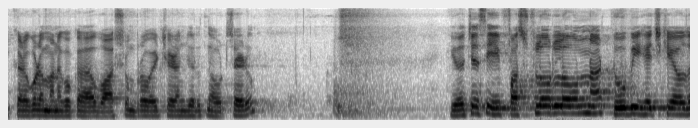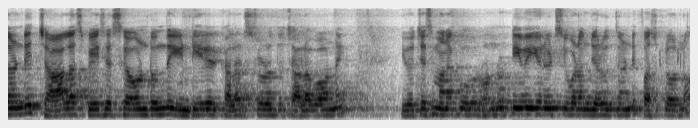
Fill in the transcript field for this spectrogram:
ఇక్కడ కూడా మనకు ఒక వాష్రూమ్ ప్రొవైడ్ చేయడం జరుగుతుంది అవుట్ సైడ్. ఇది వచ్చేసి ఫస్ట్ ఫ్లోర్లో ఉన్న టూ బీహెచ్కే హౌస్ అండి. చాలా స్పేసెస్గా ఉంటుంది. ఇంటీరియర్ కలర్స్ చూడొచ్చు చాలా బాగున్నాయి. ఇది వచ్చేసి మనకు రెండు టీవీ యూనిట్స్ ఇవ్వడం జరుగుతుందండి ఫస్ట్ ఫ్లోర్లో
